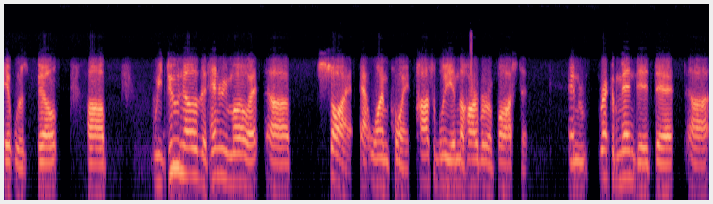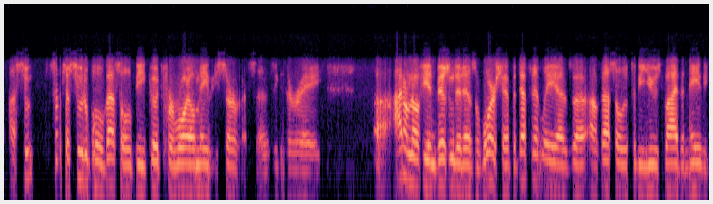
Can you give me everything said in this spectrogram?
it was built. Uh, we do know that Henry Mowat uh, saw it at one point, possibly in the harbor of Boston, and recommended that uh, a su- such a suitable vessel be good for Royal Navy service as either a uh, I don't know if he envisioned it as a warship, but definitely as a, a vessel to be used by the Navy.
